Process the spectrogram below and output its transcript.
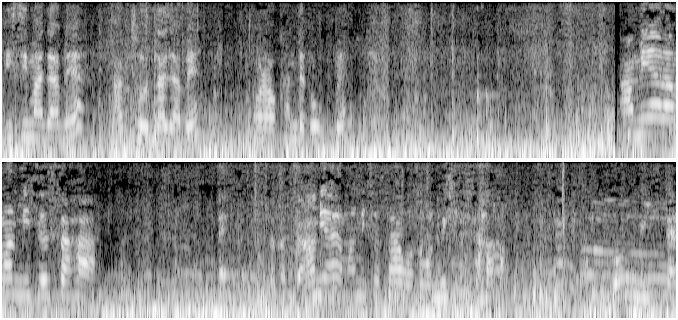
পিসিমা যাবে আর ছোটদা যাবে। ওরা ওখান থেকে উঠবে। আমি আর আমার মিসেস সাহা। আমি আর আমার মিসেস সাহা বসে বলি মিসেস সাহা? মিস্টার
